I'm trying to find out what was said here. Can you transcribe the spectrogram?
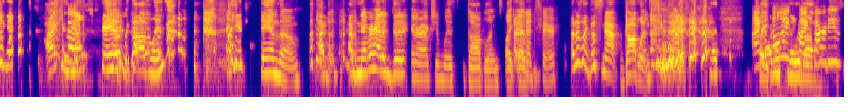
can't. I cannot stand goblins. I can't stand them. I've, I've never had a good interaction with goblins, like uh, ever. That's fair. I just like the snap goblins. I Like, feel don't like my that. parties,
